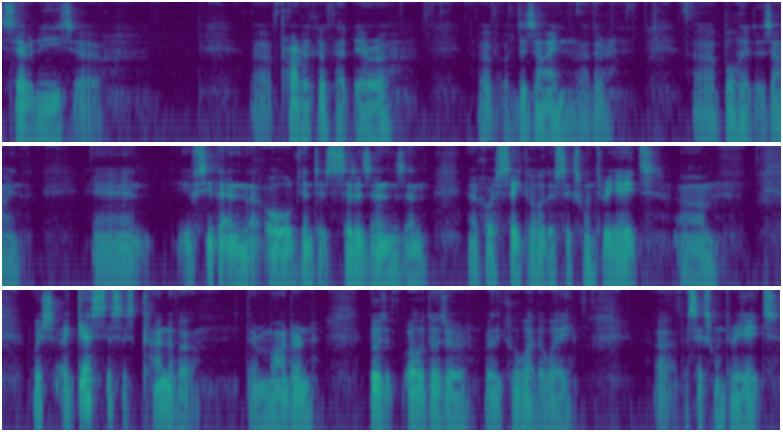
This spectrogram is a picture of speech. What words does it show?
70s uh, uh, product of that era of, of design, rather, uh, bullhead design. And you see that in the old vintage Citizens and, and of course Seiko, their 6138, um, which I guess this is kind of a, their modern, those, oh, those are really cool by the way, uh, the 6138.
